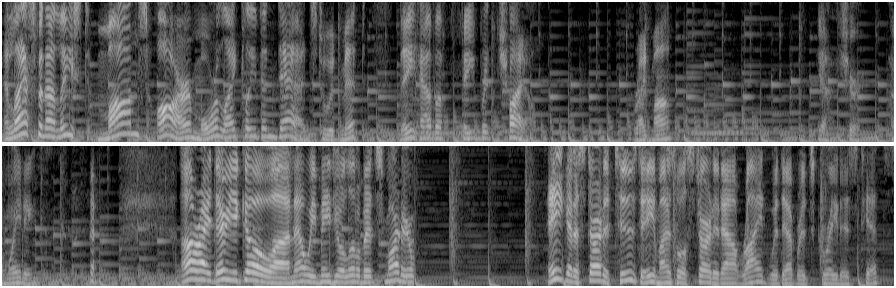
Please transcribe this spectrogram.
And last but not least, moms are more likely than dads to admit they have a favorite child. Right, Mom? Yeah, sure. I'm waiting. All right, there you go. Uh, now we've made you a little bit smarter. Hey, you got to start a Tuesday. You might as well start it out right with Everett's greatest hits.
